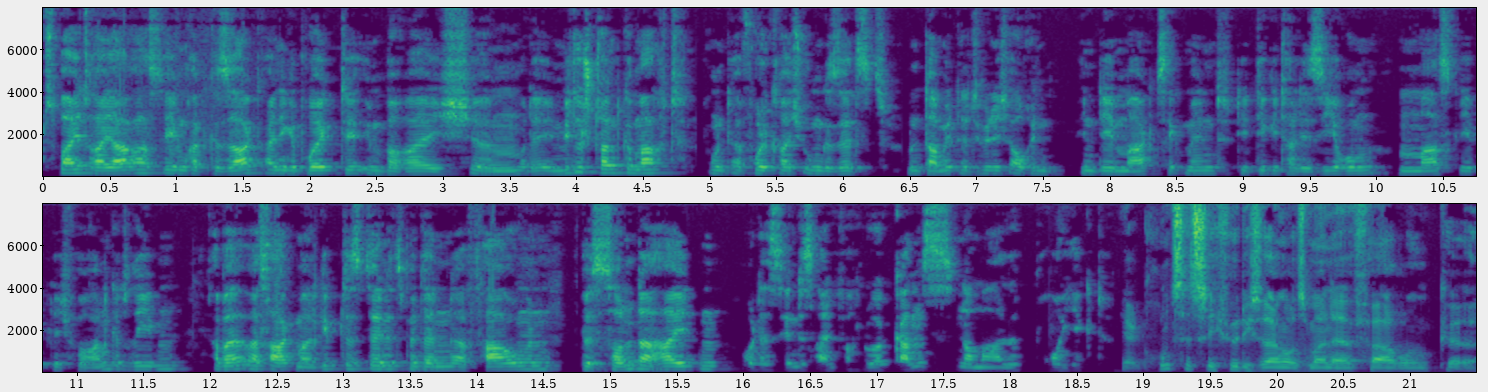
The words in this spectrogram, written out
zwei, drei Jahre, hast du eben gerade gesagt, einige Projekte im Bereich ähm, oder im Mittelstand gemacht und erfolgreich umgesetzt und damit natürlich auch in, in dem Marktsegment die Digitalisierung maßgeblich vorangetrieben. Aber was sag mal, gibt es denn jetzt mit deinen Erfahrungen Besonderheiten oder sind es einfach nur ganz normale Projekte? Ja, grundsätzlich würde ich sagen, aus meiner Erfahrung, äh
